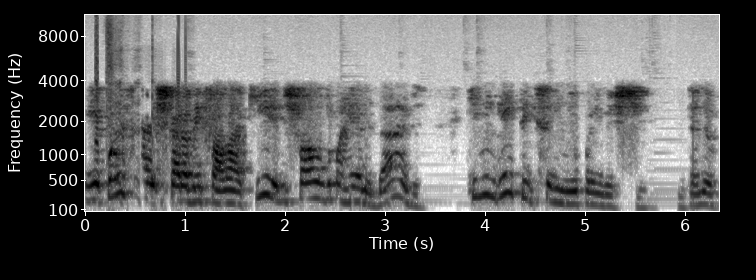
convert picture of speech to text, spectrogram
E quando esse cara, esse cara vem falar aqui, eles falam de uma realidade que ninguém tem 100 mil para investir, entendeu?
